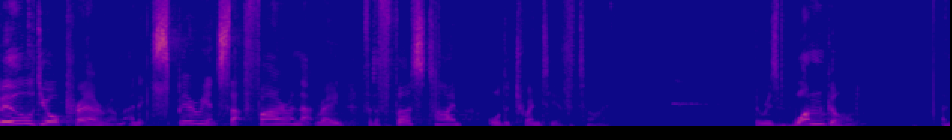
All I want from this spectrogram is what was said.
build your prayer room, and experience that fire and that rain for the first time or the 20th time. There is one God and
